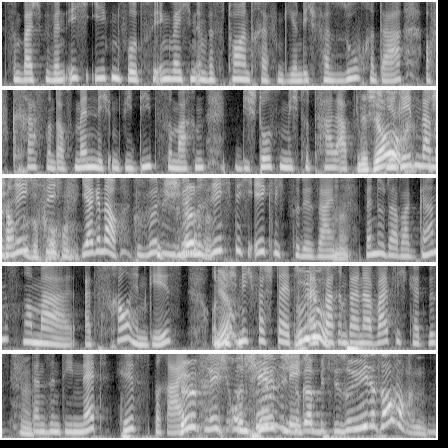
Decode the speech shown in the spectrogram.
Zum Beispiel, wenn ich irgendwo zu irgendwelchen Investorentreffen gehe und ich versuche da auf krass und auf männlich und wie die zu machen, die stoßen mich total ab. Ich auch. Die reden dann richtig, ja genau, du würdest, würden richtig eklig zu dir sein. Wenn du da aber ganz normal als Frau hingehst und Ja. dich nicht verstellst So und wie du. einfach in deiner Weiblichkeit bist, dann sind die nett, hilfsbereit Höflich und, schämen sich sogar ein bisschen, so wie wir das auch machen.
